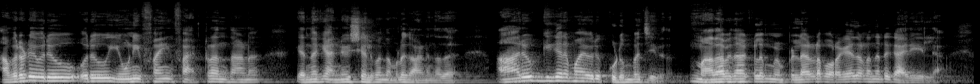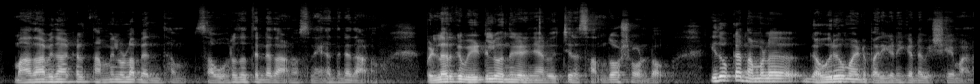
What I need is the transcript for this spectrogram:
അവരുടെ ഒരു ഒരു യൂണിഫൈങ് ഫാക്ടർ എന്താണ് എന്നൊക്കെ അന്വേഷിച്ച് ചെല്ലുമ്പോൾ നമ്മൾ കാണുന്നത് ആരോഗ്യകരമായ ഒരു കുടുംബജീവിതം. മാതാപിതാക്കളും പിള്ളേരുടെ പുറകെ നടന്നിട്ട് കാര്യമില്ല. മാതാപിതാക്കൾ തമ്മിലുള്ള ബന്ധം സൗഹൃദത്തിന്റെതാണോ സ്നേഹത്തിന്റെതാണോ? പിള്ളേർക്ക് വീട്ടിൽ വന്നു കഴിഞ്ഞാൽ ഇച്ചിരി സന്തോഷമുണ്ടോ? ഇതൊക്കെ നമ്മൾ ഗൗരവമായിട്ട് പരിഗണിക്കേണ്ട വിഷയമാണ്.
